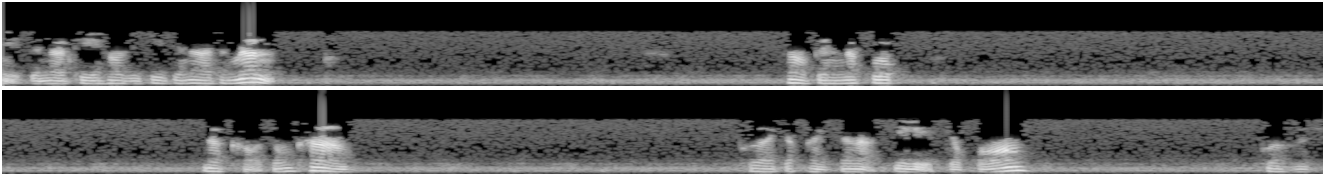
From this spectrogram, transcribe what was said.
นี้เป็นนาทีเฮาสิที่จะหน้าทั้งนั้นเฮาเป็นนักลบนักขอสงคราม พื่อจะให้ชนะกิเลสเจ้าของ เพื่อให้ช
